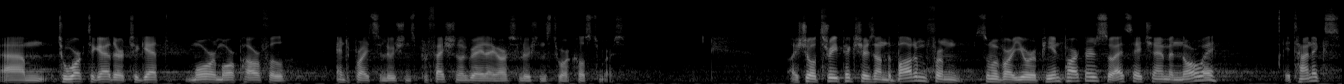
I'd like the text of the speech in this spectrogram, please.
um, to work together to get more and more powerful enterprise solutions, professional grade AR solutions to our customers. I showed three pictures on the bottom from some of our European partners, so SHM in Norway, Etanix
